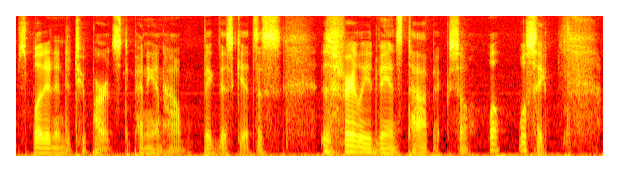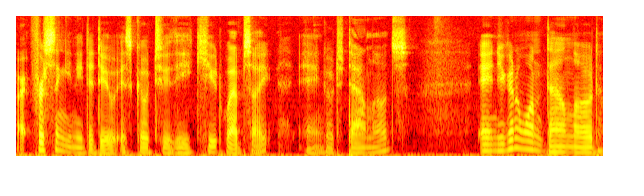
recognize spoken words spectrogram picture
split it into two parts depending on how big this gets. This, is a fairly advanced topic, so well, we'll see. Alright, first thing you need to do is go to the Qt website and go to Downloads and you're going to want to download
